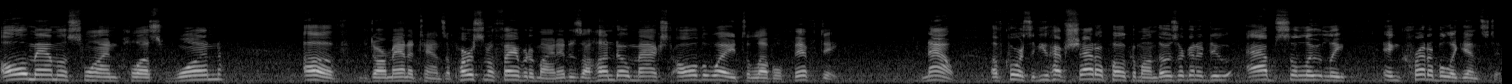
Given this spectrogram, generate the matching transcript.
all Mamoswine plus one of the Darmanitans, a personal favorite of mine. It is a hundo maxed all the way to level 50. Now, of course, if you have Shadow Pokemon, those are going to do absolutely incredible against it.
